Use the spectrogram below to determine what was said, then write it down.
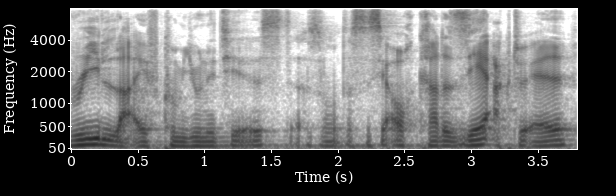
Real-Life-Community ist. Also das ist ja auch gerade sehr aktuell,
